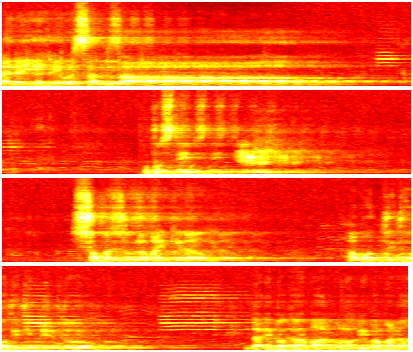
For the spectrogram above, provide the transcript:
عليه وسلم উপস্থিত সম্মানিত ওলামাই কেরাম আমন্ত্রিত অতিথিবৃন্দ দাড়ি পাকা আমার মুরব্বী বাবারা,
